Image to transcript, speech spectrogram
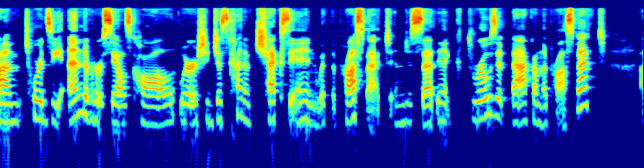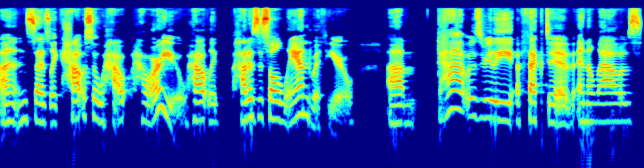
um, towards the end of her sales call, where she just kind of checks in with the prospect and just set, like throws it back on the prospect uh, and says like, "How so? How how are you? How like how does this all land with you?" Um, that was really effective and allows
